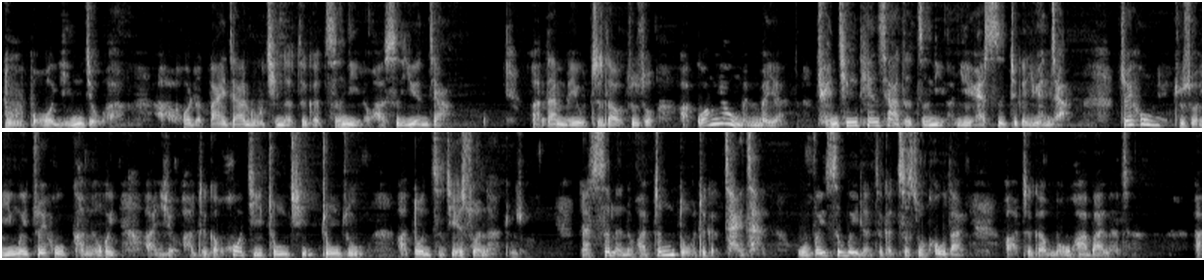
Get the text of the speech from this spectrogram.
赌博、饮酒啊啊或者败家入侵的这个子女的话是冤家啊，但没有知道就是说啊，光耀门楣啊，权倾天下的子女啊也是这个冤家。最后呢，就说因为最后可能会啊有啊这个祸及宗亲宗族啊断子绝孙呢，就说那世人的话争夺这个财产，无非是为了这个子孙后代啊这个谋划罢了，啊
